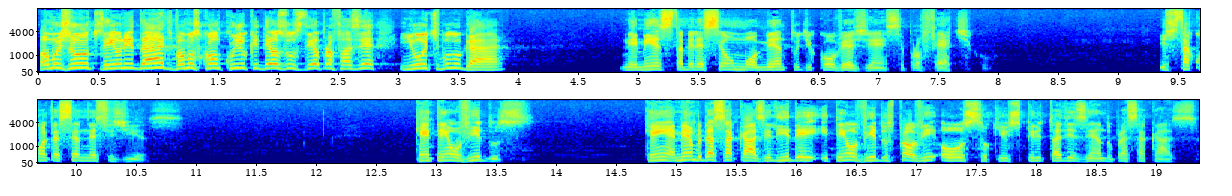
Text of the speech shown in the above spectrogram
Vamos juntos, em unidade. Vamos concluir o que Deus nos deu para fazer. Em último lugar, Neemias estabeleceu um momento de convergência profético. Isso está acontecendo nesses dias. Quem tem ouvidos, quem é membro dessa casa e e tem ouvidos para ouvir, ouça o que o Espírito está dizendo para essa casa.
